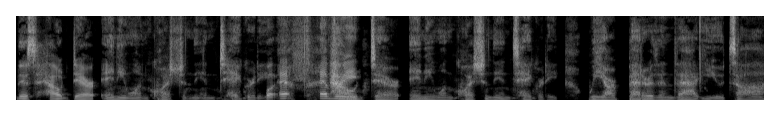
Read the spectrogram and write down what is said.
this. How dare anyone question the integrity? Well, every How dare anyone question the integrity? We are better than that, Utah.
